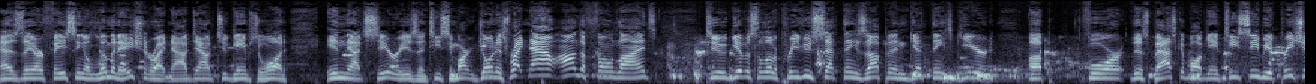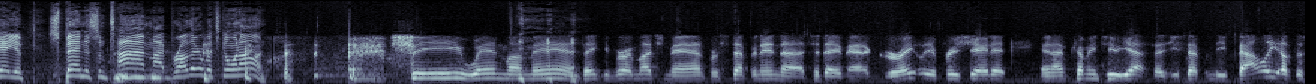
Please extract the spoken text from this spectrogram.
as they are facing elimination right now, down two games to one in that series. And TC Martin join us right now on the phone lines to give us a little preview, set things up, and get things geared up for this basketball game. TC, we appreciate you spending some time, my brother. What's going on? See, win, my man. Thank you very much, man, for stepping in uh, today, man. I greatly appreciate it. And I'm coming to you, yes, as you said, from the Valley of the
